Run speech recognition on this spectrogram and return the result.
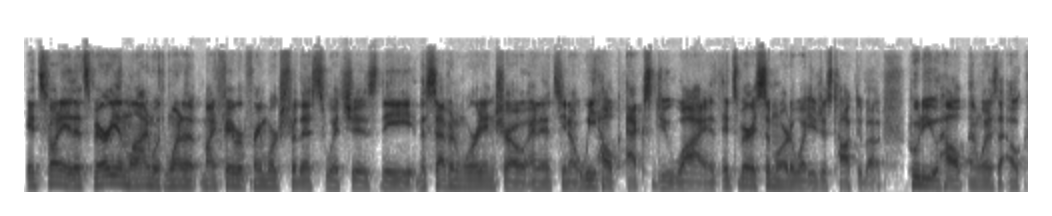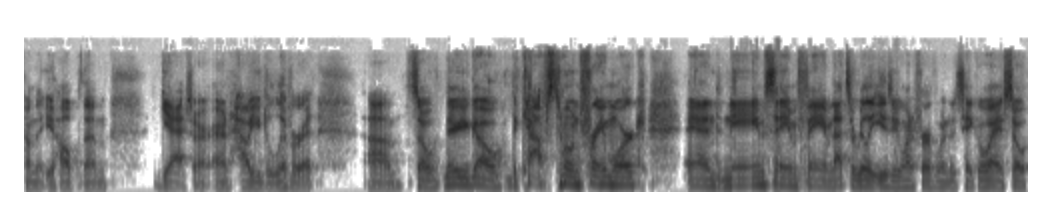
It's funny. That's very in line with one of my favorite frameworks for this, which is the the seven word intro, and it's you know we help X do Y. It's very similar to what you just talked about. Who do you help, and what is the outcome that you help them get, or, and how you deliver it. Um, so there you go, the capstone framework and name, same, fame. That's a really easy one for everyone to take away. So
